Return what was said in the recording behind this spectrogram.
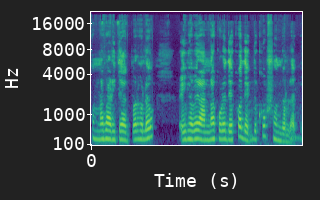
তোমরা বাড়িতে একবার হলেও এইভাবে রান্না করে দেখো, দেখবে খুব সুন্দর লাগবে।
